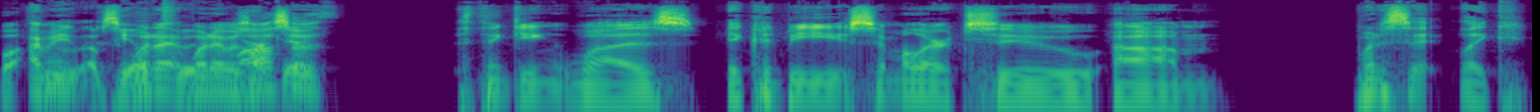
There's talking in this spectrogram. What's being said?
Well, I mean, what I, what I was market. also thinking was it could be similar to um, what is it like?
